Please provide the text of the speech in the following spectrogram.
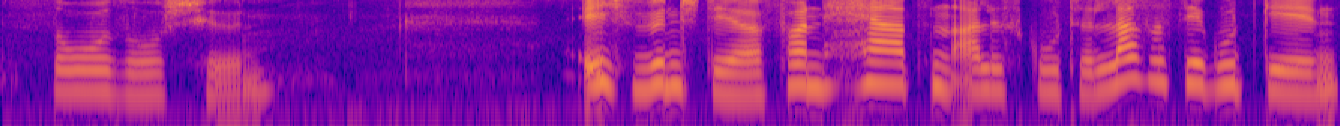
So, so schön. Ich wünsche dir von Herzen alles Gute. Lass es dir gut gehen.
